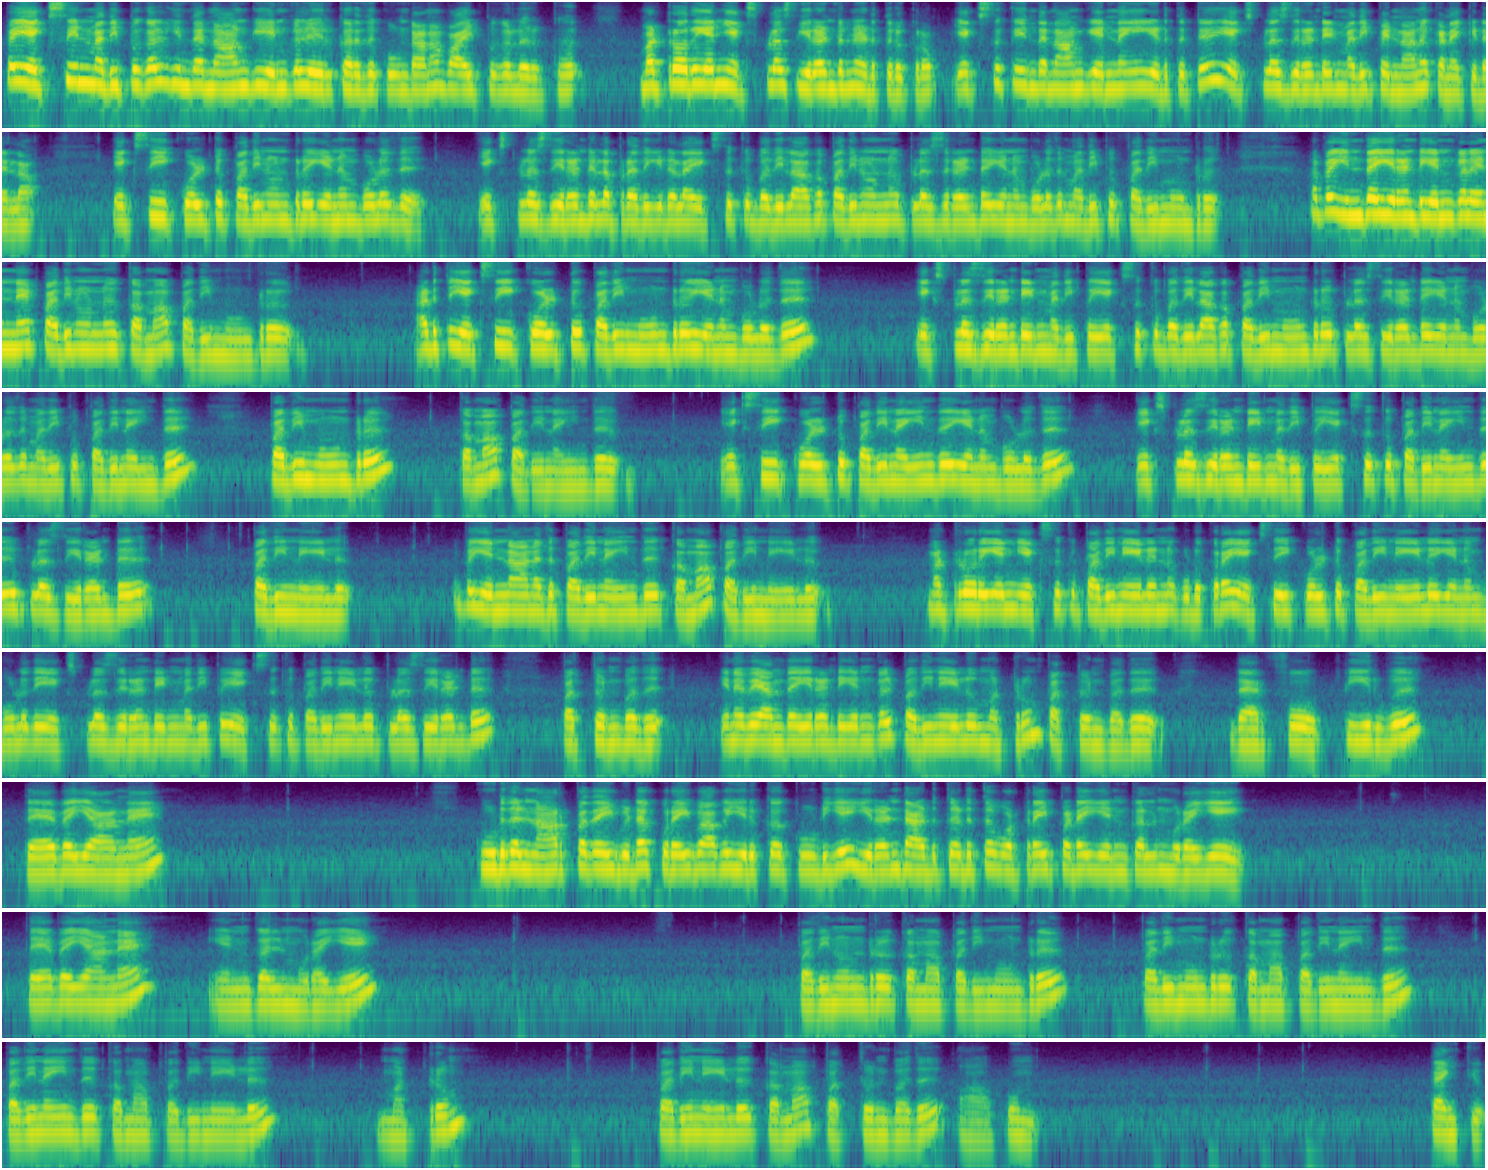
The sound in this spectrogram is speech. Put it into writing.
இப்போ எக்ஸின் மதிப்புகள் இந்த நான்கு எண்கள் இருக்கிறதுக்கு உண்டான வாய்ப்புகள் இருக்குது மற்றொரு எண் எக்ஸ் ப்ளஸ் இரண்டுன்னு எடுத்திருக்கிறோம். எக்ஸுக்கு இந்த நான்கு எண்ணையும் எடுத்துட்டு எக்ஸ் ப்ளஸ் இரண்டின் மதிப்பு என்னான்னு கணக்கிடலாம். எக்ஸ் ஈக்குவல் டு பதினொன்று எனும் பொழுது எக்ஸ் ப்ளஸ் இரண்டில் பிரதியிடலாம். எக்ஸுக்கு பதிலாக பதினொன்று ப்ளஸ் ரெண்டு எனும் பொழுது மதிப்பு பதிமூன்று. அப்போ இந்த இரண்டு எண்கள் என்ன? பதினொன்று கமா பதிமூன்று. அடுத்து எக்ஸ் ஈக்குவல் டு பதிமூன்று எனும் பொழுது எக்ஸ் பிளஸ் இரண்டின் மதிப்பு எக்ஸுக்கு பதிலாக பதிமூன்று ப்ளஸ் இரண்டு எனும் பொழுது மதிப்பு பதினைந்து. பதிமூன்று கமா பதினைந்து. எக்ஸ் ஈக்குவல் டு பதினைந்து எனும் பொழுது எக்ஸ் பிளஸ் இரண்டின் மதிப்பு எக்ஸுக்கு பதினைந்து ப்ளஸ் இரண்டு பதினேழு. இப்போ என்னானது பதினைந்து கமா பதினேழு. மற்றொரு எண் எக்ஸுக்கு பதினேழுன்னு கொடுக்குறோம். எக்ஸ் ஈக்குவல் டு பதினேழு எனும் பொழுது எக்ஸ் ப்ளஸ் இரண்டின் மதிப்பு எக்ஸுக்கு பதினேழு ப்ளஸ் இரண்டு பத்தொன்பது. எனவே அந்த இரண்டு எண்கள் பதினேழு மற்றும் பத்தொன்பது. தர்ஃபோர் தீர்வு தேவையான கூடுதல் நாற்பதை விட குறைவாக இருக்கக்கூடிய இரண்டு அடுத்தடுத்த ஒற்றைப்படை எண்கள் முறையே. தேவையான எண்கள் முறையே. பதினொன்று கமா பதிமூன்று பதிமூன்று கமா பதினைந்து பதினைந்து கமா பதினேழு மற்றும் பதினேழு கமா பத்தொன்பது ஆகும். தேங்க்யூ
